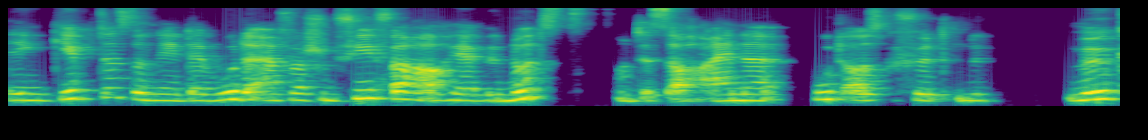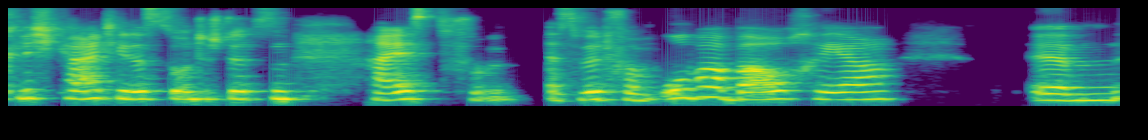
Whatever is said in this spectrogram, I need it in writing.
den gibt es und den, der wurde einfach schon vielfach auch ja genutzt und ist auch eine gut ausgeführte Möglichkeit, hier das zu unterstützen. Heißt, es wird vom Oberbauch her ähm,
